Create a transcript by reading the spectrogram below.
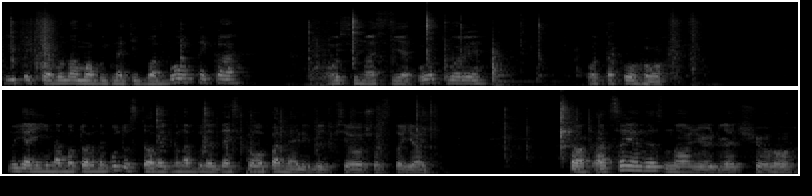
Кріпиться вона, мабуть, на ті два болтика. Ось у нас є отвори отакого. Ну, я її на мотор не буду ставити, вона буде десь коло панелі більш всього, що стоять. Так, а це я не знаю для чого.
